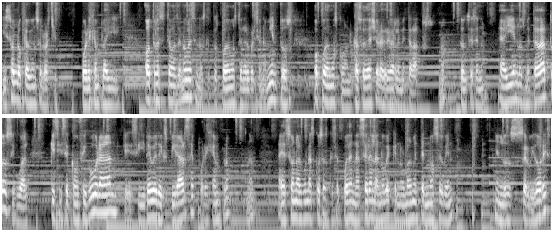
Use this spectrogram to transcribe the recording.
y solo cabe un solo archivo. Por ejemplo, hay otros sistemas de nubes en los que pues, podemos tener versionamientos o podemos, como en el caso de Azure, agregarle metadatos. ¿no? Entonces, ahí en los metadatos, igual que si se configuran, que si debe de expirarse, por ejemplo, ¿no? Eh, son algunas cosas que se pueden hacer en la nube que normalmente no se ven en los servidores,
